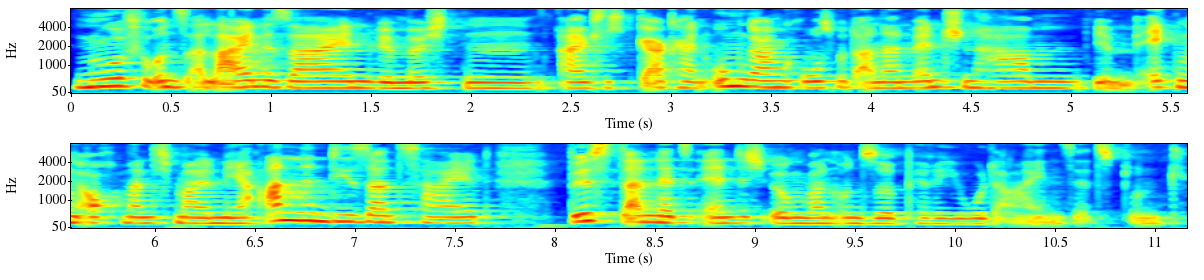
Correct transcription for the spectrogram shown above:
nur für uns alleine sein. Wir möchten eigentlich gar keinen Umgang groß mit anderen Menschen haben. Wir ecken auch manchmal mehr an in dieser Zeit, bis dann letztendlich irgendwann unsere Periode einsetzt. Und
